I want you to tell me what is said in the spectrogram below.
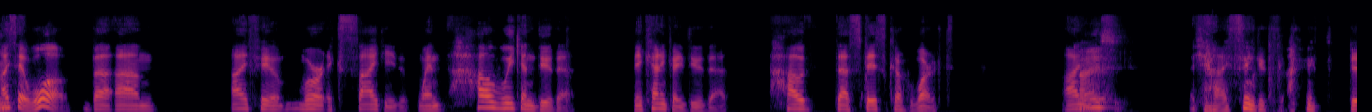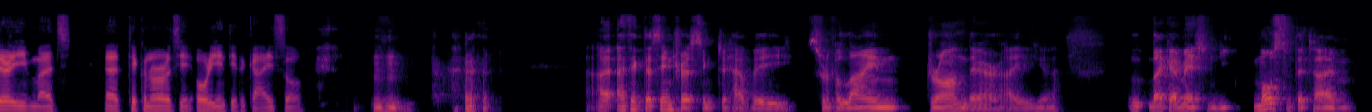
I Mhm. say, whoa, but um, I feel more excited when how we can do that, mechanically do that, how the spacecraft worked. I'm, I see. yeah, I think it's very much a technology oriented guy. So Mhm. I, I think that's interesting to have a sort of a line drawn there. I, uh, like I mentioned, most of the time,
